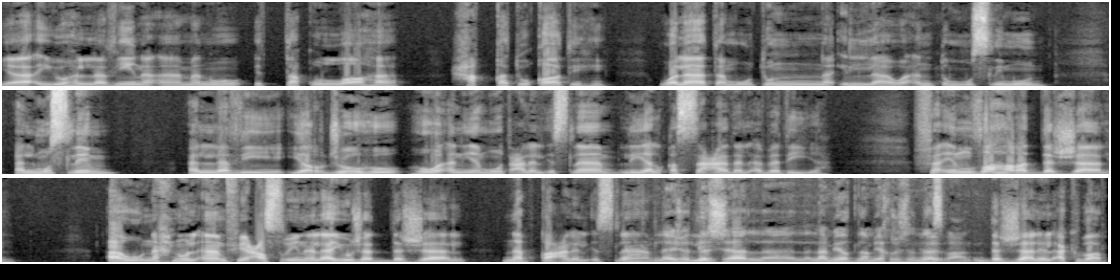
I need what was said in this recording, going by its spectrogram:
يا أيها الذين آمنوا اتقوا الله حق تقاته ولا تموتن إلا وأنتم مسلمون. المسلم الذي يرجوه هو أن يموت على الإسلام ليلقى السعادة الأبدية. فإن ظهر الدجال أو نحن الآن في عصرنا لا يوجد دجال نبقى على الإسلام لا يوجد دجال لم لم يخرج للناس بعد. الدجال الأكبر.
